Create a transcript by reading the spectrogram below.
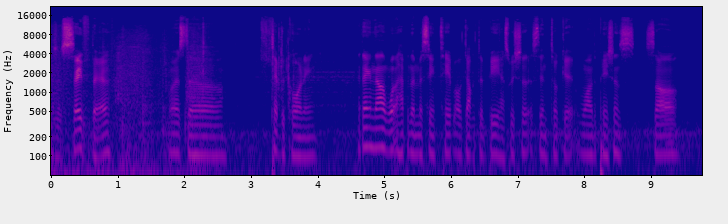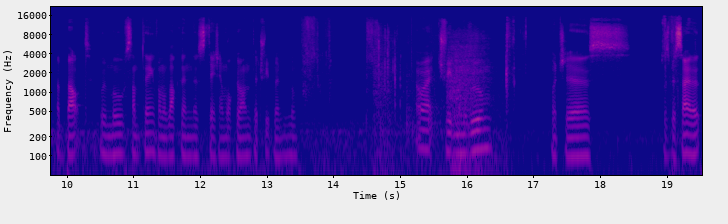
There's a safe there. Where's the tape recording? I think now what happened to the missing tape of Dr. B has Richardson took it. One of the patients saw a belt remove something from a locker in the station and walk around the treatment room. Alright, treatment room, which is just beside it.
